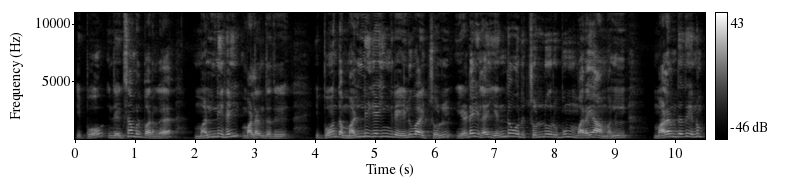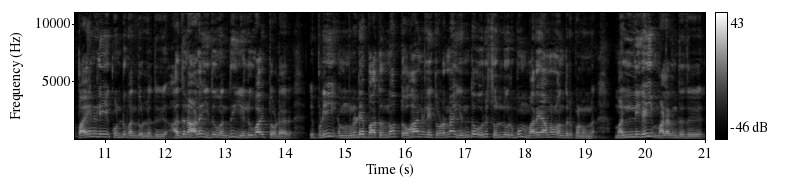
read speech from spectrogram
இப்போது இந்த எக்ஸாம்பிள் பாருங்கள் மல்லிகை மலர்ந்தது. இப்போது இந்த மல்லிகைங்கிற எழுவாய் சொல் இடையில எந்த ஒரு சொல்லுருவும் மறையாமல் மலர்ந்தது என்னும் பயனிலையை கொண்டு வந்துள்ளது. அதனால இது வந்து எழுவாய் தொடர். எப்படி? முன்னாடியே பார்த்துருந்தோம் தொகாநிலை தொடர்னா எந்த ஒரு சொல்லுருவும் மறையாமல் வந்திருக்கணும்னு. மல்லிகை மலர்ந்தது.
